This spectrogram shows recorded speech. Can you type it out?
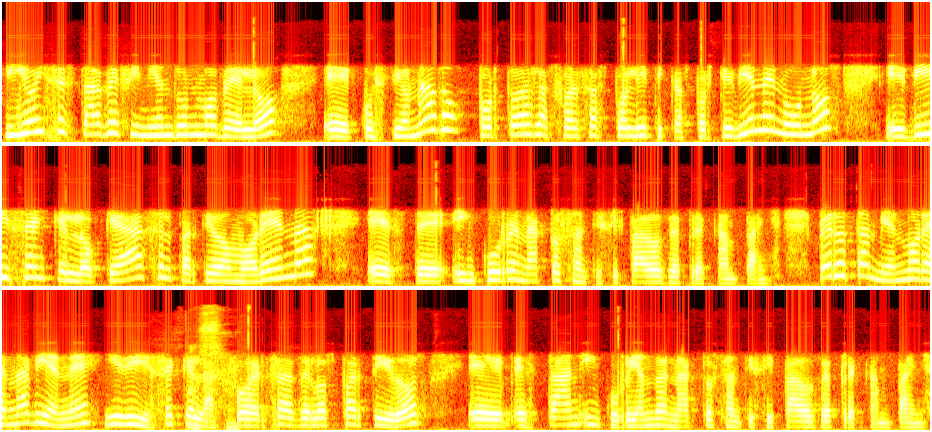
Y hoy se está definiendo un modelo eh, cuestionado por todas las fuerzas políticas, porque vienen unos y dicen que lo que hace el partido Morena este, incurre en actos anticipados de precampaña. Pero también Morena viene y dice que las fuerzas de los partidos eh, están incurriendo en actos anticipados de precampaña.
